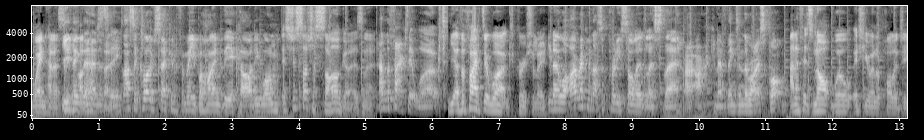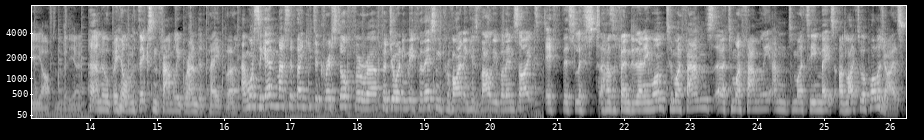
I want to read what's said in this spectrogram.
Wayne Hennessy. You think the 100%. Hennessy? That's a close second for me behind the Icardi one. It's just such a saga, isn't it? And the fact it worked. Yeah, the fact it worked, crucially. You know what, I reckon that's a pretty solid list there. I, I reckon everything's in the right spot. And if it's not, we'll issue an apology after the video. And it'll be on Dixon family branded paper. And once again, massive thank you to ChrisMD for, uh, for joining me for this and providing his valuable insight. If this list has offended anyone, to my fans, uh, to my family, and to my teammates, I'd like to apologise.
